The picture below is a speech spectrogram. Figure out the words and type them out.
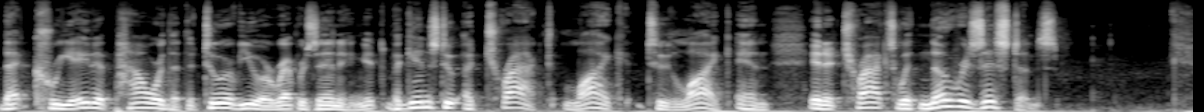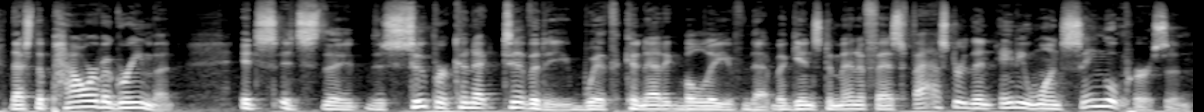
that creative power that the two of you are representing, it begins to attract like to like, and it attracts with no resistance. That's the power of agreement. It's, it's the, the super connectivity with kinetic belief that begins to manifest faster than any one single person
